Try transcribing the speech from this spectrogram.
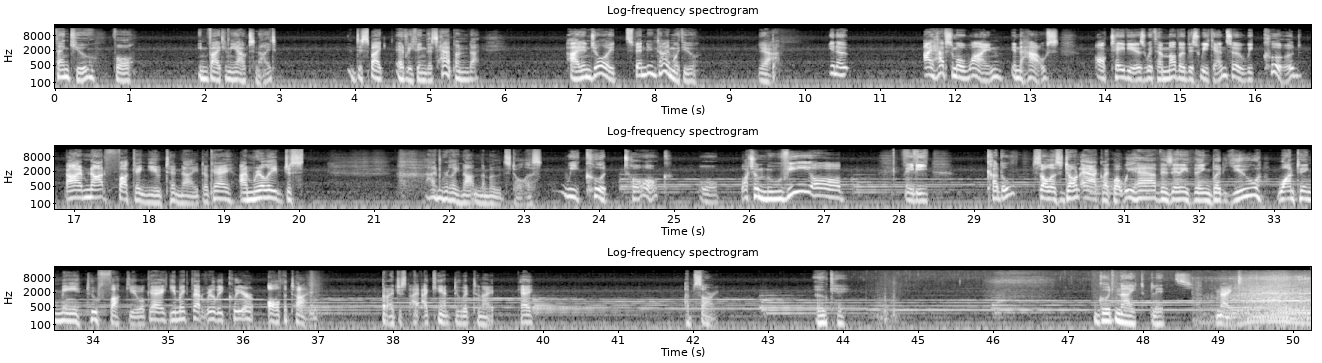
thank you for inviting me out tonight. Despite everything that's happened, I, I enjoyed spending time with you. Yeah. You know, I have some more wine in the house. Octavia's with her mother this weekend, so we could. I'm not fucking you tonight, okay? I'm really just. I'm really not in the mood, Stolas. We could talk, or watch a movie, or maybe cuddle. Don't act like what we have is anything but you wanting me to fuck you, okay? You make that really clear all the time. But I just, I, I can't do it tonight, okay? I'm sorry. Okay. Good night, Blitz. Night.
